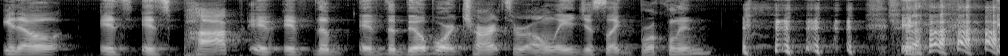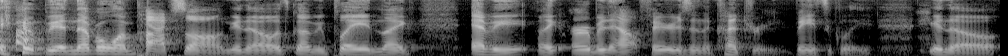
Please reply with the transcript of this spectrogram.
you know it's it's pop. If if the if the Billboard charts were only just like Brooklyn, it would be a number one pop song. You know, it's gonna be played in like every like urban outfitters in the country, basically. You know,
